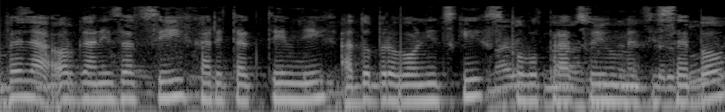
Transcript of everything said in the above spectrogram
veľa organizácií charitatívnych a dobrovoľníckých spolupracujú medzi sebou.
